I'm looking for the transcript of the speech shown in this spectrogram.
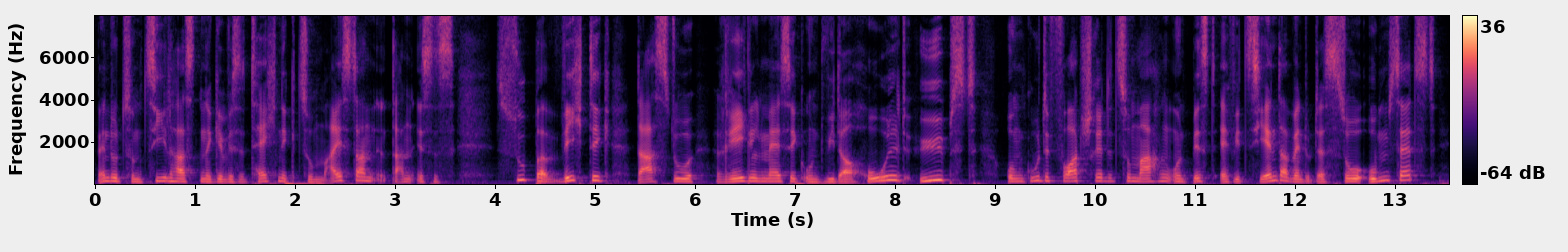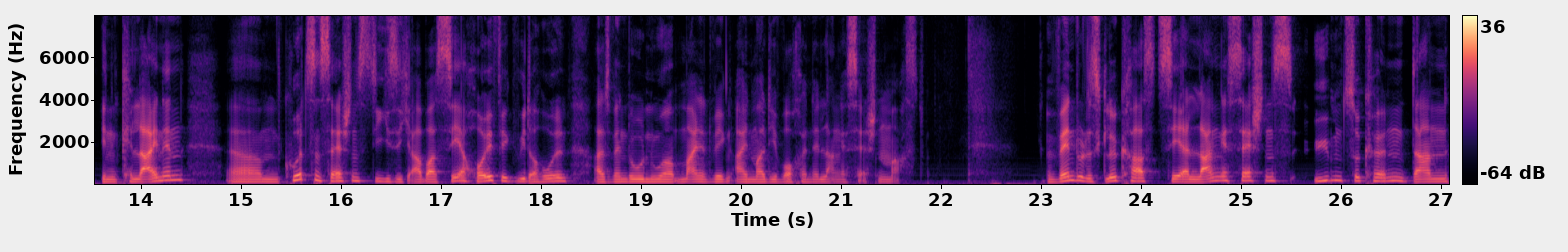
wenn du zum Ziel hast, eine gewisse Technik zu meistern, dann ist es super wichtig, dass du regelmäßig und wiederholt übst, um gute Fortschritte zu machen und bist effizienter, wenn du das so umsetzt in kleinen, ähm, kurzen Sessions, die sich aber sehr häufig wiederholen, als wenn du nur meinetwegen einmal die Woche eine lange Session machst wenn du das Glück hast, sehr lange Sessions üben zu können, dann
